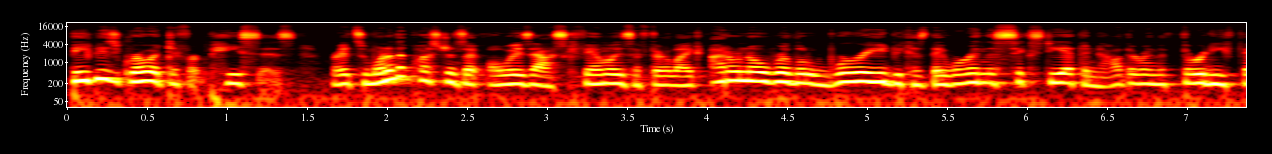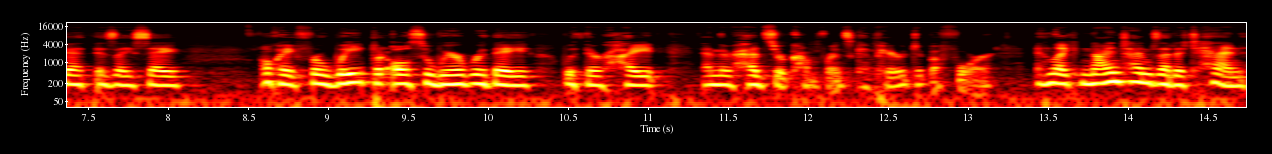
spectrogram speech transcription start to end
babies grow at different paces, right? So one of the questions I always ask families if they're like, I don't know, we're a little worried because they were in the 60th and now they're in the 35th is I say, okay, for weight, but also where were they with their height and their head circumference compared to before? And like 9 times out of 10,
